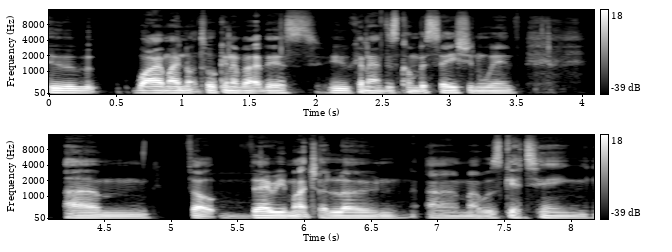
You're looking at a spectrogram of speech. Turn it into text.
who? Why am I not talking about this? Who can I have this conversation with? Um, felt very much alone. Um, I was getting,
